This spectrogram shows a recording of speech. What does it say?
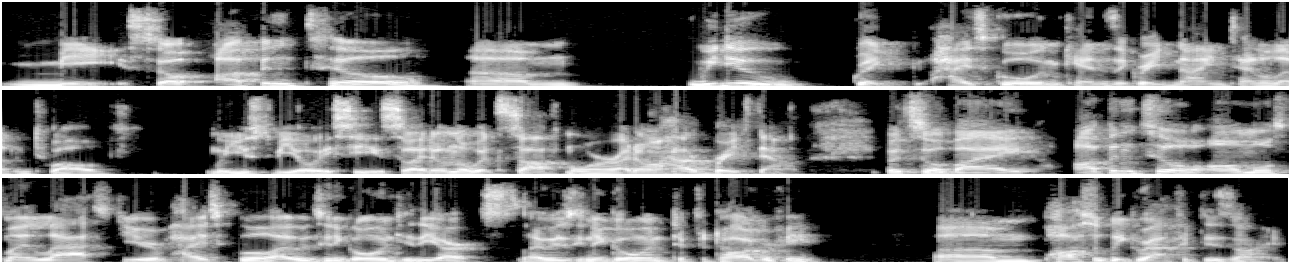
me. So up until um, we do great high school in Kansas, grade 9, 10, 11, 12. We used to be OAC. So I don't know what sophomore, I don't know how it breaks down. But so by up until almost my last year of high school, I was going to go into the arts. I was going to go into photography, um, possibly graphic design.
